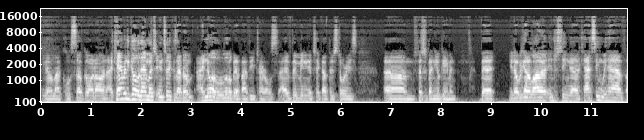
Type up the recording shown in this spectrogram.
We got a lot of cool stuff going on. I can't really go that much into it because I don't. I know a little bit about the Eternals. I've been meaning to check out their stories, um, especially by Neil Gaiman. But you know, we got a lot of interesting uh, casting. We have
